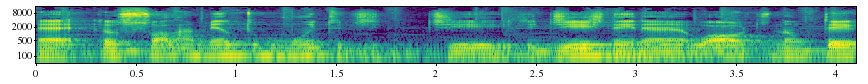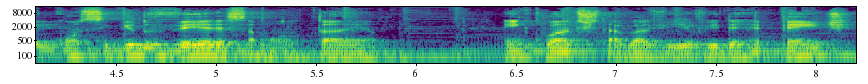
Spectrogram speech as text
é, eu só lamento muito de, de, de, Disney, né? Walt não ter conseguido ver essa montanha enquanto estava vivo. E de repente,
